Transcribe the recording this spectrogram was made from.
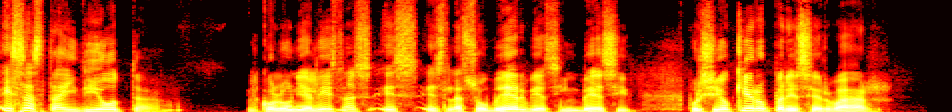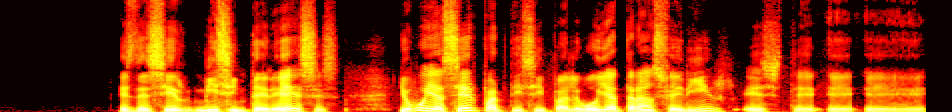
Es hasta idiota. El colonialismo es, es, es la soberbia, es imbécil. Porque si yo quiero preservar, es decir, mis intereses, yo voy a ser participar, le voy a transferir este eh, eh,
